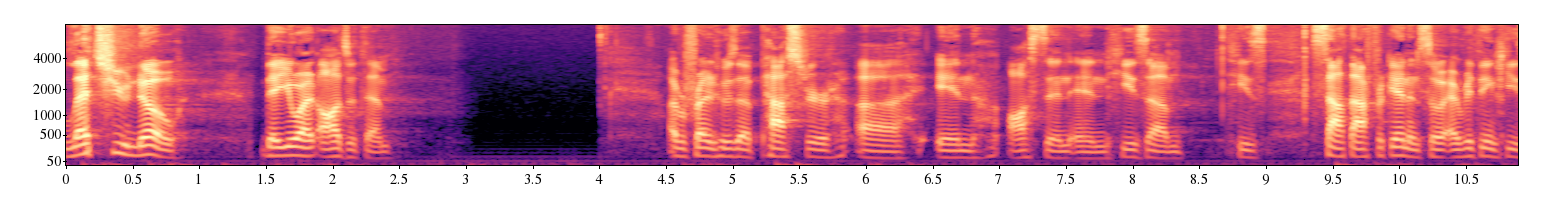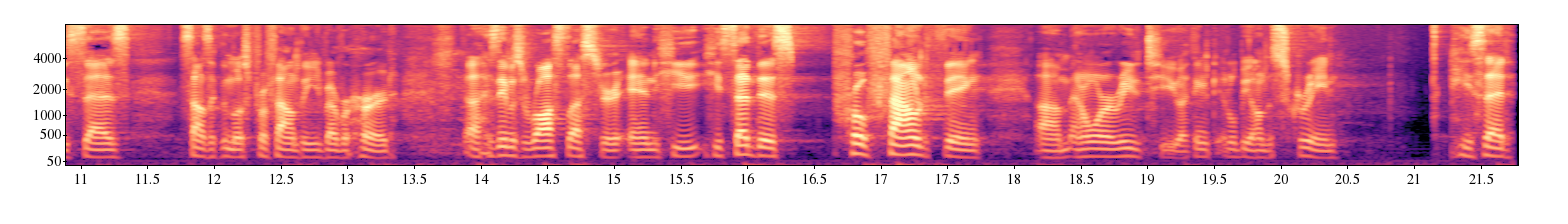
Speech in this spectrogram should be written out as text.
let you know that you are at odds with them. I have a friend who's a pastor uh, in Austin, and he's, um, he's South African, and so everything he says sounds like the most profound thing you've ever heard. Uh, his name is Ross Lester, and he, he said this profound thing, um, and I want to read it to you. I think it'll be on the screen. He said,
